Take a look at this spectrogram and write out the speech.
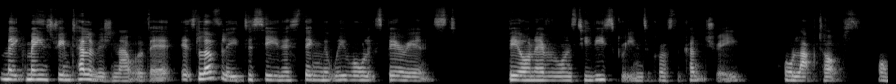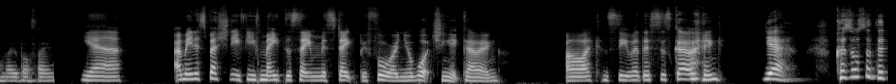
make mainstream television out of it it's lovely to see this thing that we've all experienced be on everyone's TV screens across the country or laptops or mobile phones. Yeah. I mean, especially if you've made the same mistake before and you're watching it going, oh, I can see where this is going. Yeah. Because also, the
